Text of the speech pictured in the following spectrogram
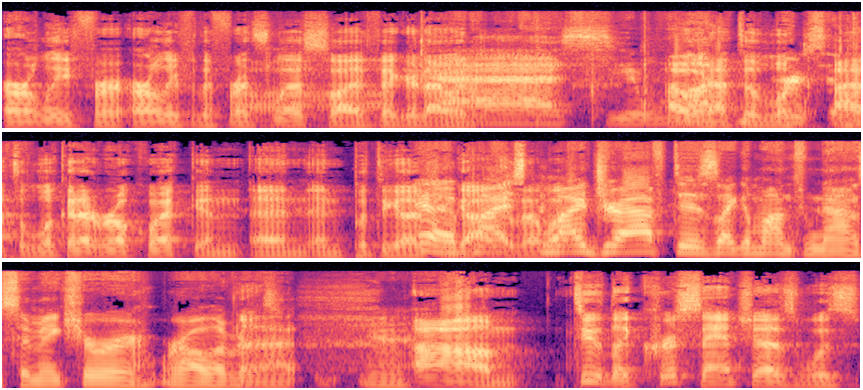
early for early for the Fritz list, so I figured I would I would have to look person. I have to look at it real quick and and, and put together Yeah, some my, my like. draft is like a month from now, so make sure we're, we're all over that. Yeah. Um, dude, like Chris Sanchez was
